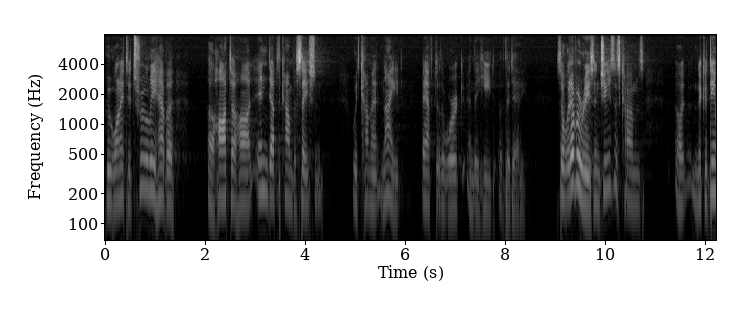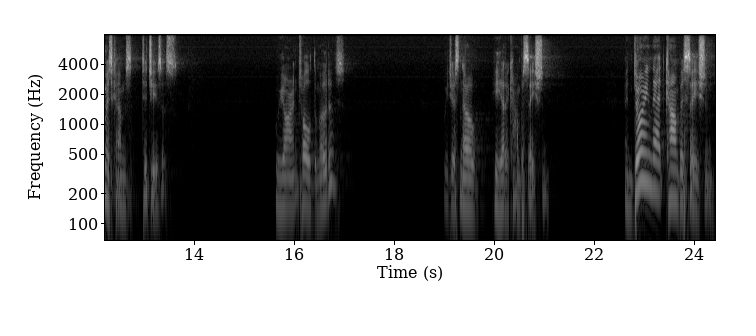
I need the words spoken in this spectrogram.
who wanted to truly have a heart to heart, in depth conversation, would come at night after the work and the heat of the day. So, whatever reason, Jesus comes, uh, Nicodemus comes to Jesus. We aren't told the motives. We just know he had a conversation. And during that conversation,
